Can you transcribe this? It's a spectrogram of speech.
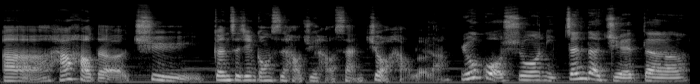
呃，好好的去跟这间公司好聚好散就好了啦。如果说你真的觉得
